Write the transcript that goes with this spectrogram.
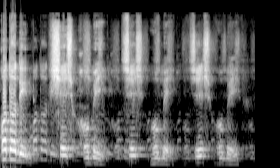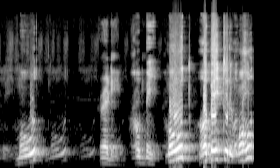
কতদিন? শেষ হবে শেষ হবে শেষ হবে। মৌত রেডি হবে। মৌত হবেই তোর মহুত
